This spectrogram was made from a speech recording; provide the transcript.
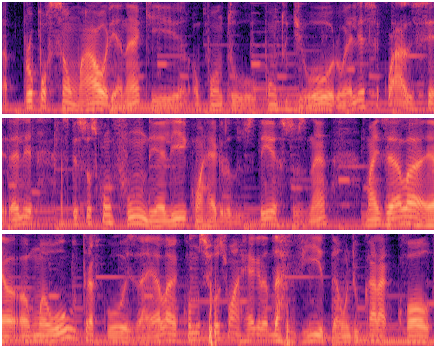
a proporção áurea, né, que o ponto, o ponto de ouro, ele é quase, ele, as pessoas confundem ali com a regra dos terços, né, mas ela é uma outra coisa, ela é como se fosse uma regra da vida, onde o caracol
